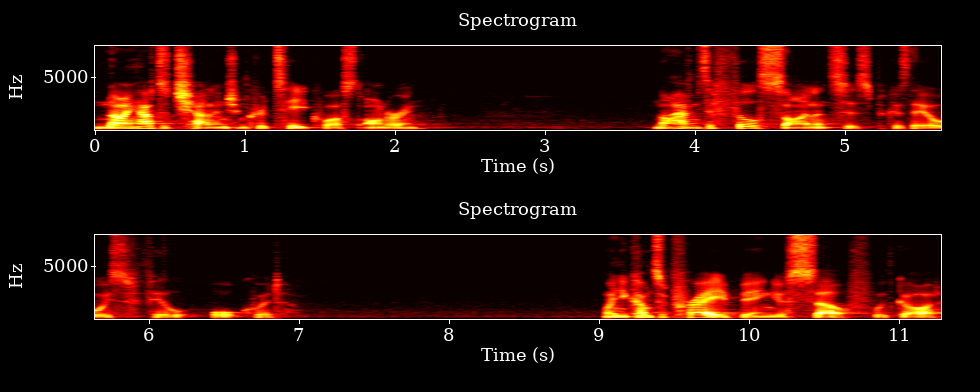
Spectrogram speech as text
knowing how to challenge and critique whilst honoring, not having to fill silences because they always feel awkward. When you come to pray, being yourself with God,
